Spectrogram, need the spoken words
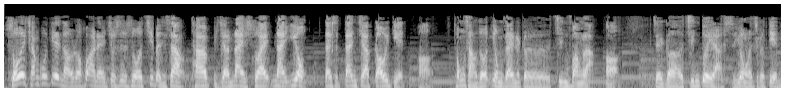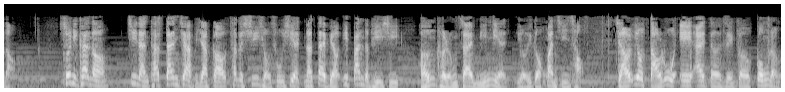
所谓强固电脑的话呢，就是说基本上它比较耐摔耐用，但是单价高一点啊，通常都用在那个军方啦啊，这个军队啊使用了这个电脑。所以你看呢，既然它单价比较高，它的需求出现，那代表一般的 PC。很可能在明年有一个换机潮，假如又导入 AI 的这个功能，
